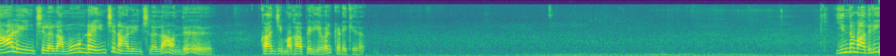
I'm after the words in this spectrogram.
நாலு இன்ச்சிலலாம் மூன்றரை இன்ச்சு நாலு இன்ச்சிலலாம் வந்து காஞ்சி மகா பெரியவர் கிடைக்கிறார். இந்த மாதிரி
